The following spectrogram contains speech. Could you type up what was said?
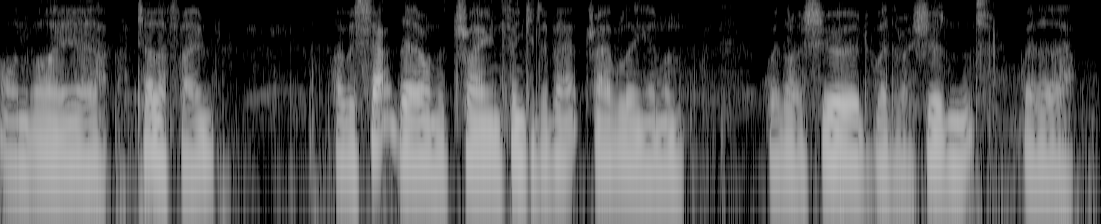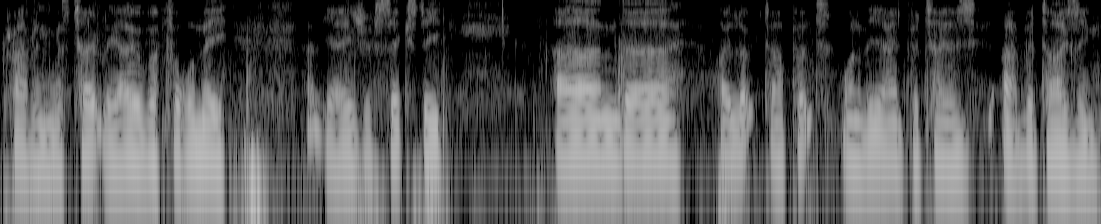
on my uh, telephone. I was sat there on the train thinking about travelling and whether I should, whether I shouldn't, whether travelling was totally over for me at the age of 60. And uh, I looked up at one of the advertise, advertising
